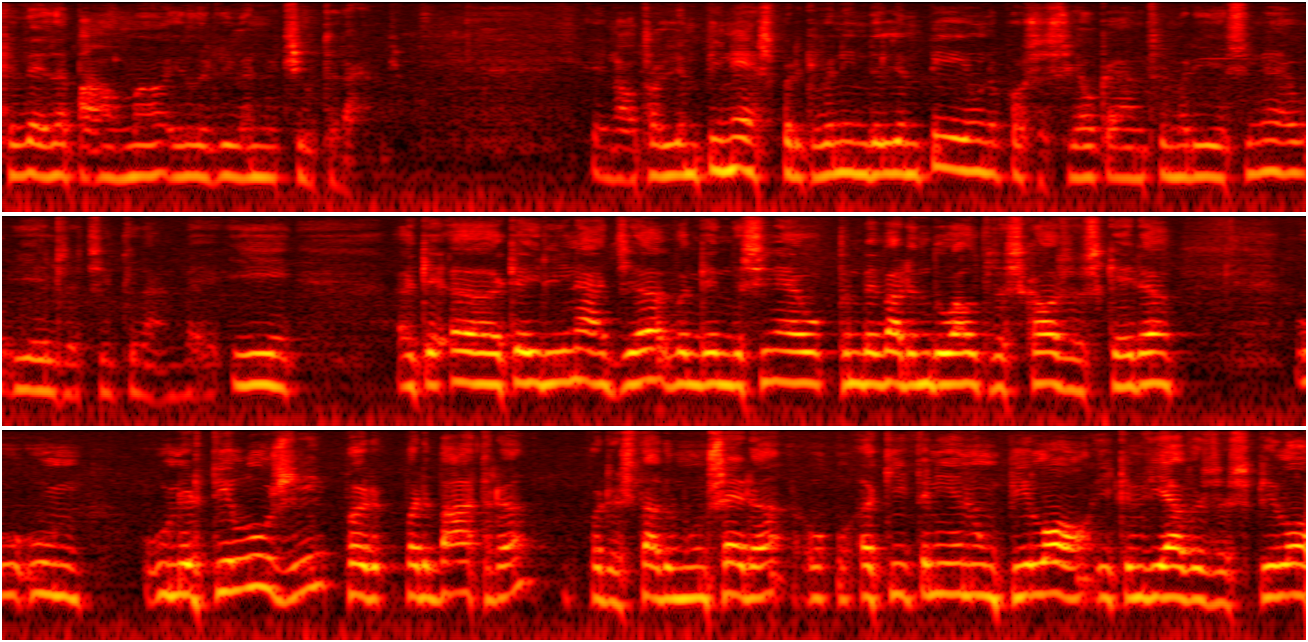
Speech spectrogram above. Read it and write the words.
que ve de Palma i les diuen els ciutadans nosaltres llampiners, perquè venim de Llampí, una possessió que hi ha entre Maria i Sineu i ells els ciutadans. Bé, I aqu aquell llinatge, venint de Sineu, també varen dur altres coses, que era un, un artilugi per, per batre, per estar de Montsera, aquí tenien un piló i canviaves el piló.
